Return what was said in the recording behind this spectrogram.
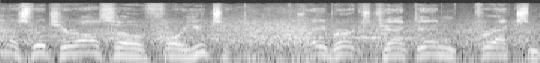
And a switcher also for Utah. Trey Burks checked in for Exum.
